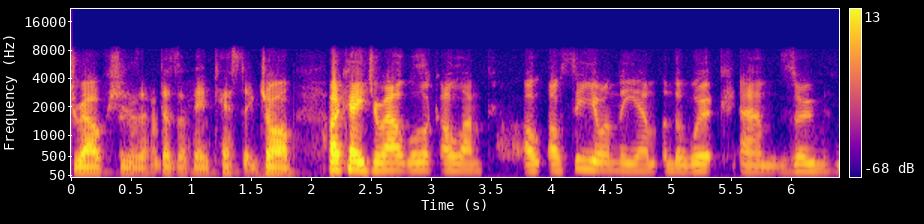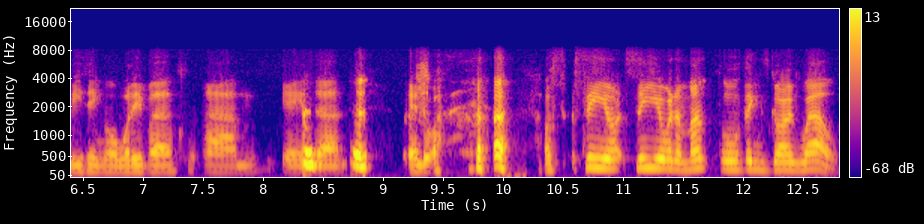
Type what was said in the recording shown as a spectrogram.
Joelle because she does a, does a fantastic job. Okay, Joelle. Well, look, I'll um, I'll, I'll see you on the um, on the work um Zoom meeting or whatever. Um, and uh, and I'll see you see you in a month. All things going well.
